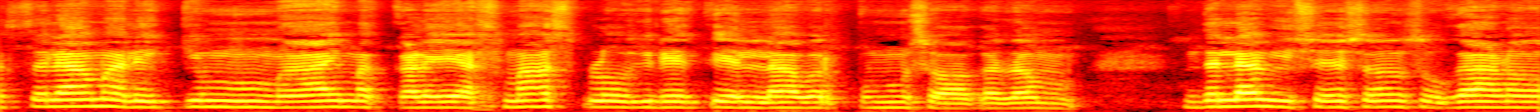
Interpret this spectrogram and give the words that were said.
അസ്സലാമു അലൈക്കും ഹായ് മക്കളെ അസ്മാസ് ബ്ലോഗിലേക്ക് എല്ലാവർക്കും സ്വാഗതം. എന്തെല്ലാം വിശേഷം? സുഖാണോ?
